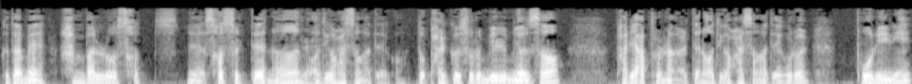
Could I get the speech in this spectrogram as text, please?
그다음에 한 발로 섰, 예, 섰을 때는 네. 어디가 활성화되고 또 발끝으로 밀면서 발이 앞으로 나갈 때는 어디가 활성화되고를 본인이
